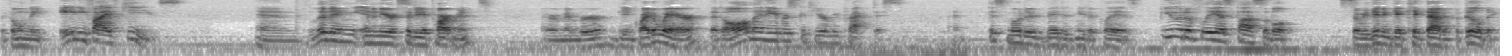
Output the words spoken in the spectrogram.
with only 85 keys. And living in a New York City apartment, I remember being quite aware that all my neighbors could hear me practice. And this motivated me to play as beautifully as possible so we didn't get kicked out of the building.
